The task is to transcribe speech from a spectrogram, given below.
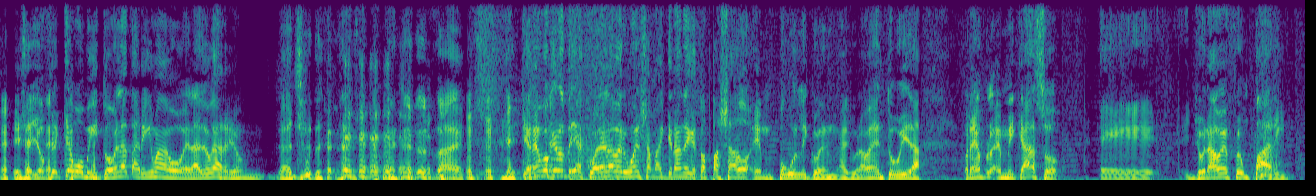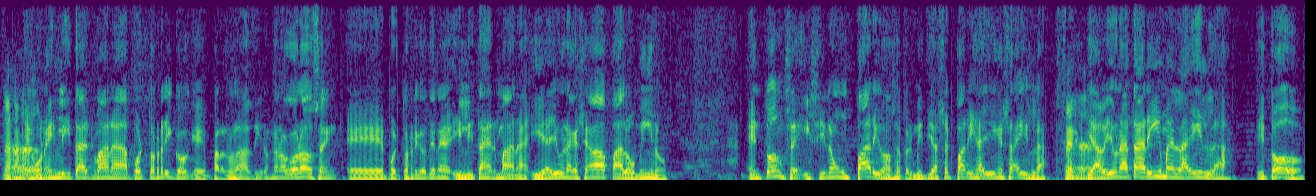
y dice, yo fui el que vomitó en la tarima o Eladio Garrión. ¿Sabes? Queremos que nos digas cuál es la vergüenza más grande que tú has pasado en público en alguna vez en tu vida. Por ejemplo, en mi caso, eh, yo una vez fui a un party Ajá. en una islita hermana de Puerto Rico, que para los latinos que no conocen, eh, Puerto Rico tiene islitas hermanas y hay una que se llama Palomino. Entonces hicieron un party donde se permitía hacer paris allí en esa isla Sí. y había una tarima en la isla y todo.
